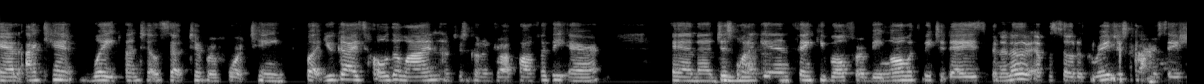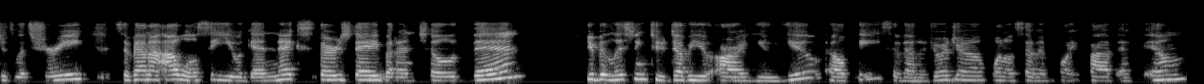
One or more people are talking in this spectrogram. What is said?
and I can't wait until September 14th. But you guys hold the line. I'm just going to drop off of the air. And I just mm-hmm. want to again thank you both for being on with me today. It's been another episode of Courageous Conversations with Cherie. Savannah, I will see you again next Thursday. But until then, you've been listening to WRUU LP, Savannah, Georgia, 107.5 FM,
